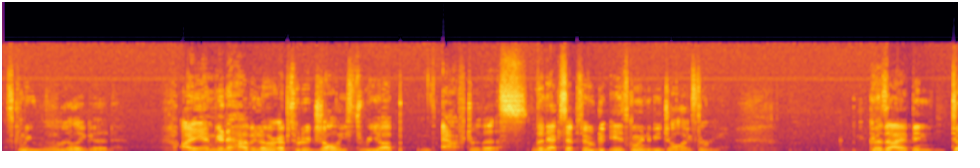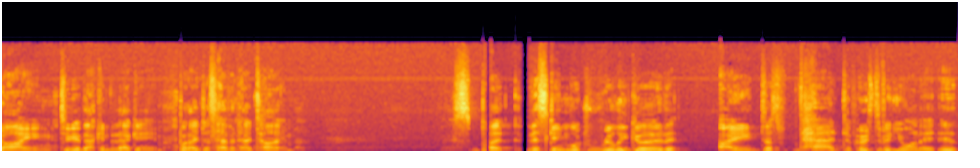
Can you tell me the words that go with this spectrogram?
It's gonna be really good. I am gonna have another episode of Jolly 3 up after this. The next episode is going to be Jolly 3. Because I have been dying to get back into that game, but I just haven't had time. But this game looked really good. I just had to post a video on it. It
